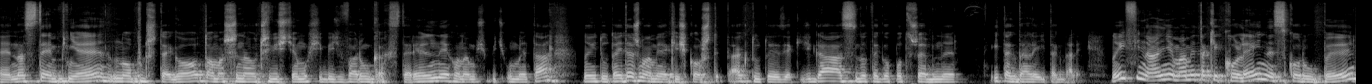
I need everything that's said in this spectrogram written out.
E, Następnie, no oprócz tego, ta maszyna oczywiście musi być w warunkach sterylnych, ona musi być umyta, no i tutaj też mamy jakieś koszty, tak? Tutaj jest jakiś gaz do tego potrzebny i tak dalej, i tak dalej. No i finalnie mamy takie kolejne skorupy,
